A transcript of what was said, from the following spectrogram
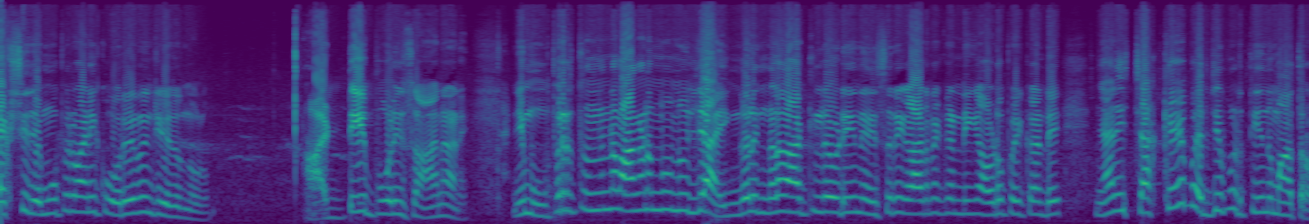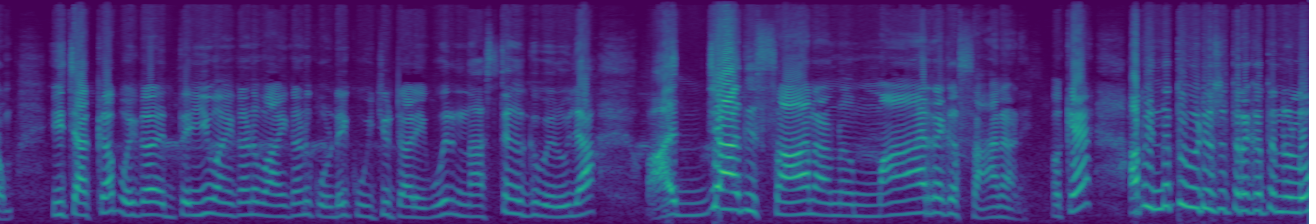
രക്ഷയില്ല. മൂപ്പര് വേണമെങ്കിൽ കൊറിയറും ചെയ്തെന്നോളും അടിപൊളി സാധനമാണ് ഇനി മൂപ്പരത്ത് നിന്ന് വാങ്ങണമെന്നൊന്നുമില്ല നിങ്ങൾ നിങ്ങളെ നാട്ടിൽ എവിടെയും നഴ്സറി ഗാർഡനൊക്കെ ഉണ്ടെങ്കിൽ അവിടെ പോയിക്കാണ്ട് ഞാൻ ഈ ചക്കയെ പരിചയപ്പെടുത്തിയെന്ന് മാത്രം. ഈ ചക്ക പോയി തെയ്യ് വാങ്ങിക്കാണ്ട് വാങ്ങിക്കാണ്ട് കൊണ്ടുപോയി കുഴിച്ചിട്ടാളി ഒരു നഷ്ടം നിങ്ങൾക്ക് വരില്ല അജാതി സാധനമാണ് മാരക സാധനമാണ് ഓക്കെ? അപ്പോൾ ഇന്നത്തെ വീഡിയോസ് ഇത്രയൊക്കെ തന്നെ ഉള്ളൂ.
